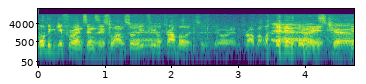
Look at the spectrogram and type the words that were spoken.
no big difference in this one. So if you're trouble, it's, you're in trouble. Yeah, anyway, that's true.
